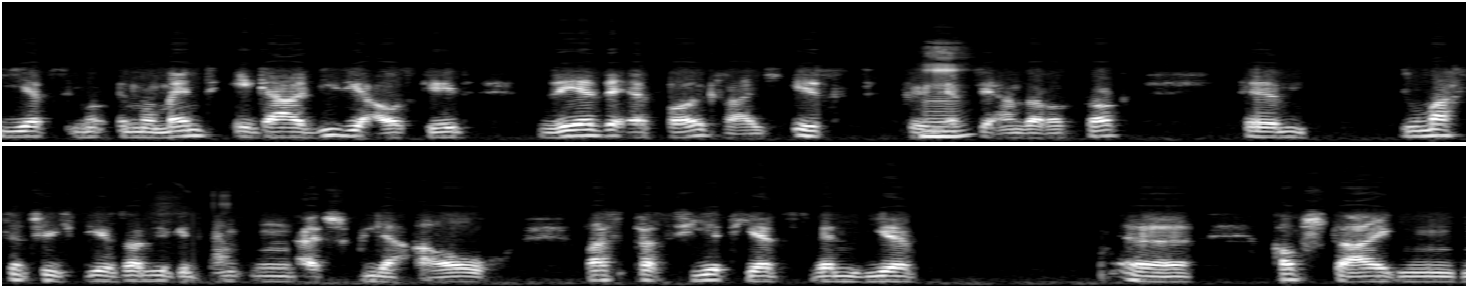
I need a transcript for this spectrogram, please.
die jetzt im, im Moment, egal wie sie ausgeht, sehr, sehr erfolgreich ist für den mhm. FC Hansa Rostock. Ähm, du machst natürlich dir solche Gedanken als Spieler auch. Was passiert jetzt, wenn wir äh, aufsteigen?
